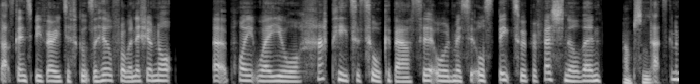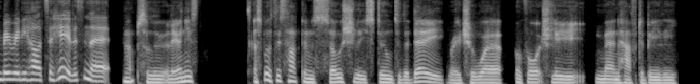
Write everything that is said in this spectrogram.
that's going to be very difficult to heal from. And if you're not at a point where you're happy to talk about it or admit it or speak to a professional, then Absolutely. That's going to be really hard to hear, isn't it? Absolutely. And I suppose this happens socially still to the day, Rachel, where unfortunately men have to be the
